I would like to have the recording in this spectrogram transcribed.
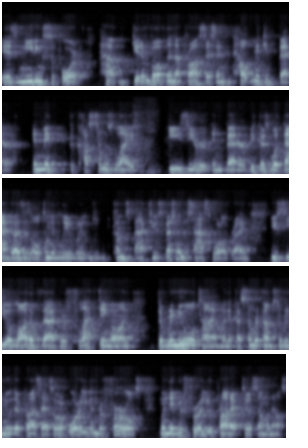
is needing support, how get involved in that process and help make it better and make the customer's life easier and better because what that does is ultimately comes back to you especially in the saas world right? You see a lot of that reflecting on the renewal time when the customer comes to renew their process or, or even referrals when they refer your product to someone else.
